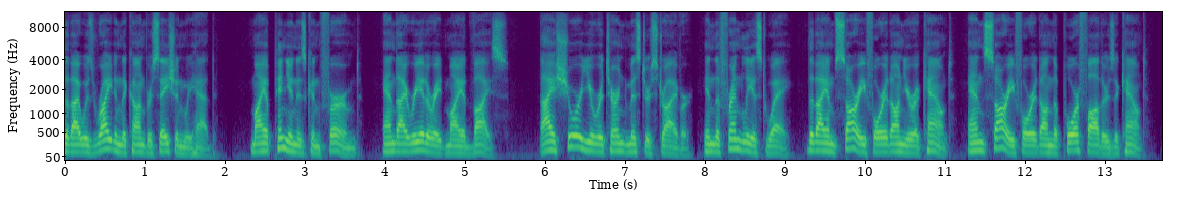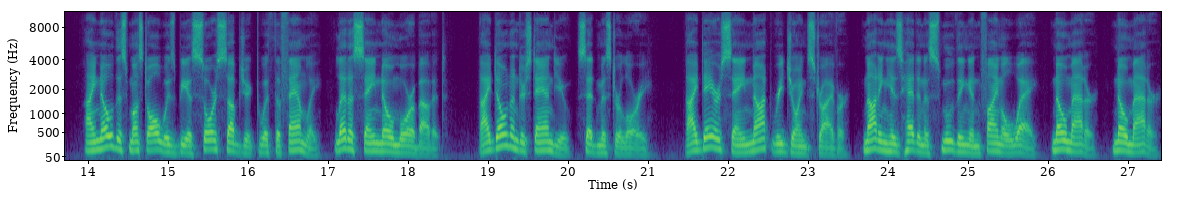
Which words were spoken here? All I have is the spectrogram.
that I was right in the conversation we had. My opinion is confirmed, and I reiterate my advice. I assure you returned Mr. Stryver, in the friendliest way, that I am sorry for it on your account and sorry for it on the poor father's account. I know this must always be a sore subject with the family, let us say no more about it. I don't understand you, said Mr. Lorry. I dare say not rejoined Stryver, nodding his head in a smoothing and final way, no matter, no matter.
